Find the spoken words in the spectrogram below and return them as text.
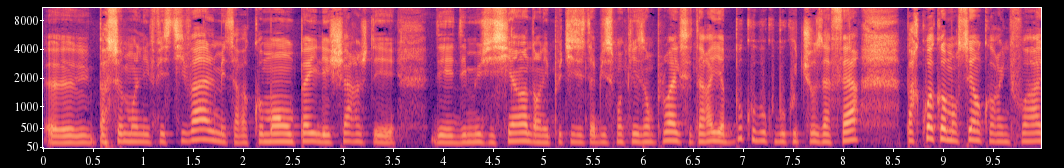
pas seulement les festivals, mais ça va comment on paye les charges des, musiciens dans les petits établissements qui les emploient, etc. Il y a beaucoup, beaucoup, beaucoup de choses à faire. Par quoi commencer encore une fois?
